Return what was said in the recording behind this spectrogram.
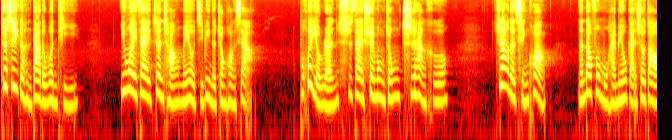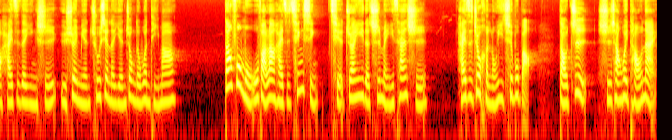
这是一个很大的问题，因为在正常没有疾病的状况下，不会有人是在睡梦中吃和喝。这样的情况，难道父母还没有感受到孩子的饮食与睡眠出现了严重的问题吗？当父母无法让孩子清醒且专一的吃每一餐时，孩子就很容易吃不饱，导致时常会讨奶、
